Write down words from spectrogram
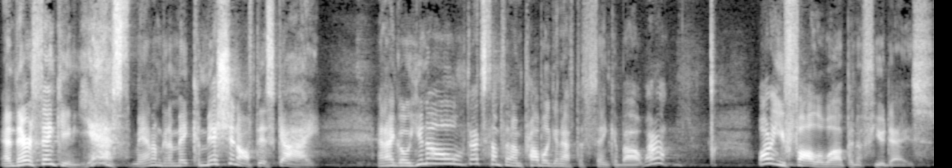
And they're thinking, Yes, man, I'm going to make commission off this guy. And I go, You know, that's something I'm probably going to have to think about. Why don't, why don't you follow up in a few days?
